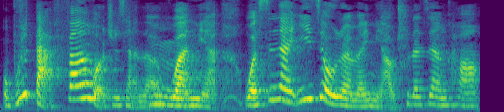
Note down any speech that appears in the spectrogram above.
我不是打翻我之前的嗯观念，我现在依旧认为你要吃的健康，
